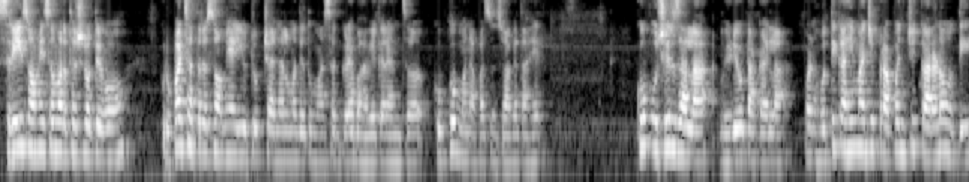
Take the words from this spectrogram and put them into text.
श्री स्वामी समर्थ श्रोते हो कृपा छत्रस्वामी या यूट्यूब चॅनलमध्ये तुम्हा सगळ्या भावेकरांचं खूप खूप मनापासून स्वागत आहे. खूप उशीर झाला व्हिडिओ टाकायला पण होती काही माझी प्रापंचिक कारणं होती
